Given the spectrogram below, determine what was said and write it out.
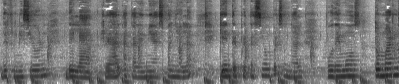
definición de la Real Academia Española, que interpretación personal podemos tomarlo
